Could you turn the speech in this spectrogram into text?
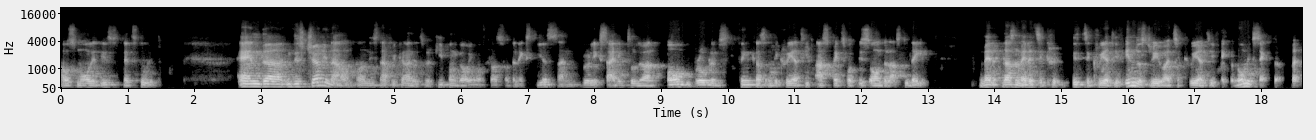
how small it is, let's do it. And uh, in this journey now on East Africa, and it will keep on going, of course, for the next years. I'm really excited to learn all the problems, thinkers, and the creative aspects what we saw in the last two days. It doesn't matter it's a, it's a creative industry or it's a creative economic sector, but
